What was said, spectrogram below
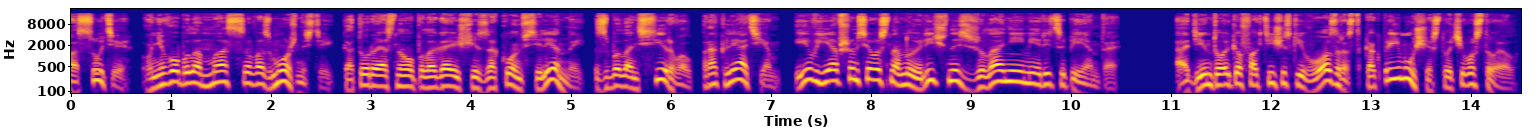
По сути, у него была масса возможностей, которые основополагающий закон Вселенной сбалансировал проклятием и въевшимся в основную личность желаниями реципиента. Один только фактический возраст как преимущество чего стоил.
